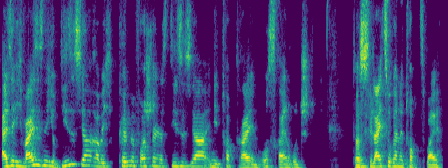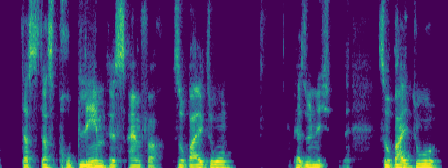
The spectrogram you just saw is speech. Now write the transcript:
also ich weiß es nicht, ob dieses Jahr, aber ich könnte mir vorstellen, dass dieses Jahr in die Top 3 in Ost reinrutscht. Und Das, vielleicht sogar eine Top 2. das, das Problem ist einfach, sobald du persönlich, sobald du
